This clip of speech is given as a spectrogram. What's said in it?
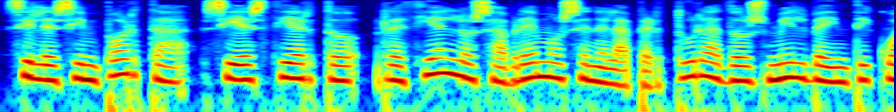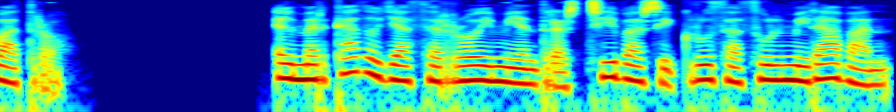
Si les importa, si es cierto, recién lo sabremos en el Apertura 2024. El mercado ya cerró y mientras Chivas y Cruz Azul miraban,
